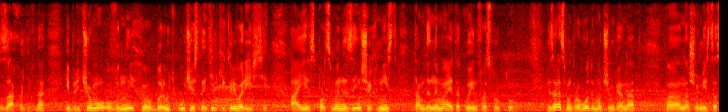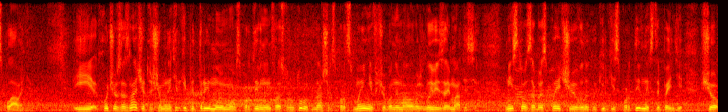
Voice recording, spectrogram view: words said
заходів. І причому в них беруть участь не тільки криворіжці, а й спортсмени з інших міст, там, де немає такої інфраструктури. І зараз ми проводимо чемпіонат нашого міста з плавання. І хочу зазначити, що ми не тільки підтримуємо спортивну інфраструктуру наших спортсменів, щоб вони мали можливість займатися. Місто забезпечує велику кількість спортивних стипендій, що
